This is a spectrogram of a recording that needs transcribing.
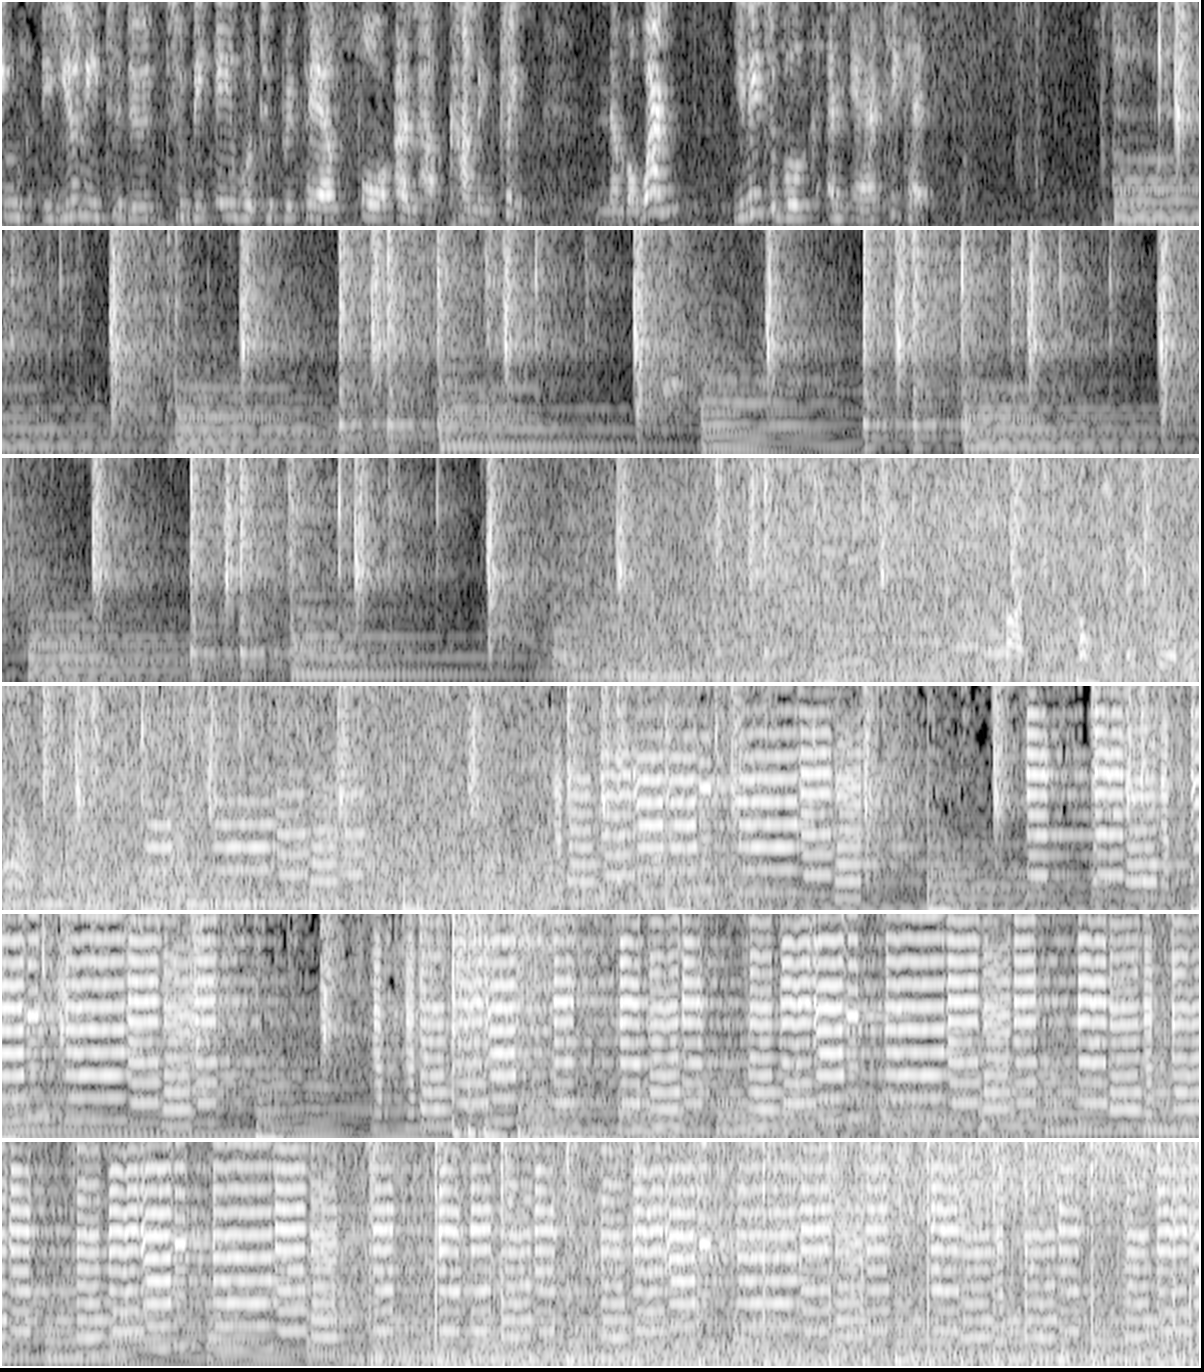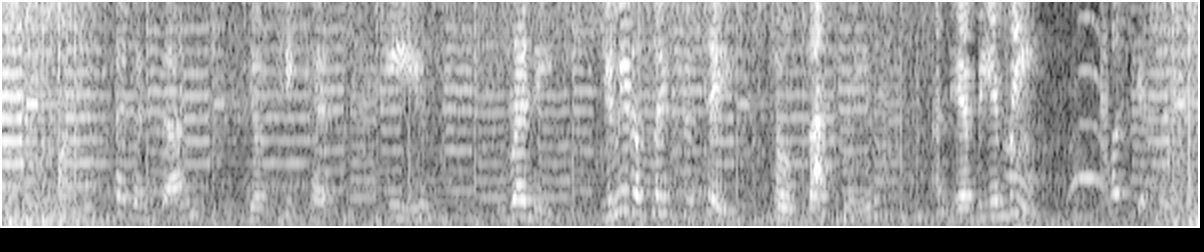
things you need to do to be able to prepare for an upcoming trip. Number one, you need to book an air ticket. Ready. You need a place to stay, so that means an Airbnb. Let's get to it.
